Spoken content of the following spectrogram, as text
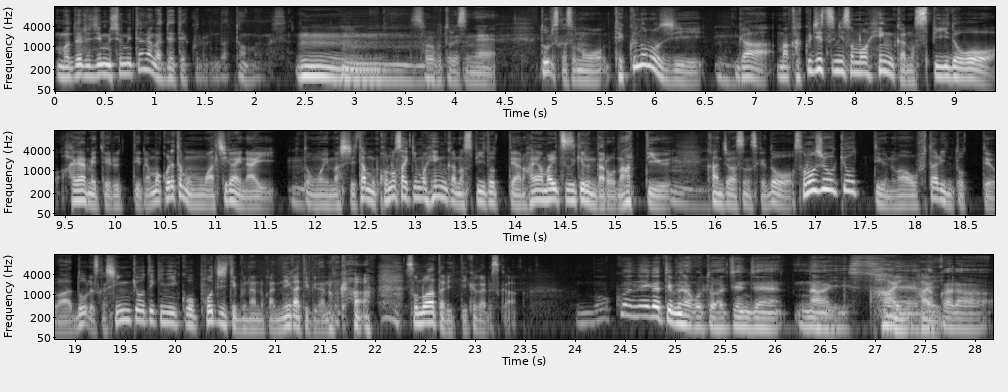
モデル事務所みたいなのが出てくるんだと思います。うん。うん。そういうことですねどうですか？そのテクノロジーが、まあ、確実にその変化のスピードを速めてるっていうのは、まあ、これ多分間違いないと思いますし多分この先も変化のスピードってあの早まり続けるんだろうなっていううん。感じはするんですけどその状況っていうのはお二人にとってはどうですか？心境的にこうポジティブなのかネガティブなのか そのあたりっていかがですか？僕はネガティブなことは全然ないですね。はいはい。だから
